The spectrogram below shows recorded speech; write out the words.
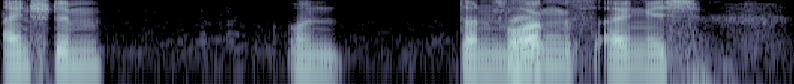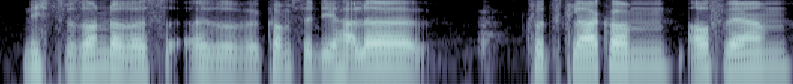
einstimmen. Und dann Schnell. morgens eigentlich nichts Besonderes. Also du kommst in die Halle, kurz klarkommen, aufwärmen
